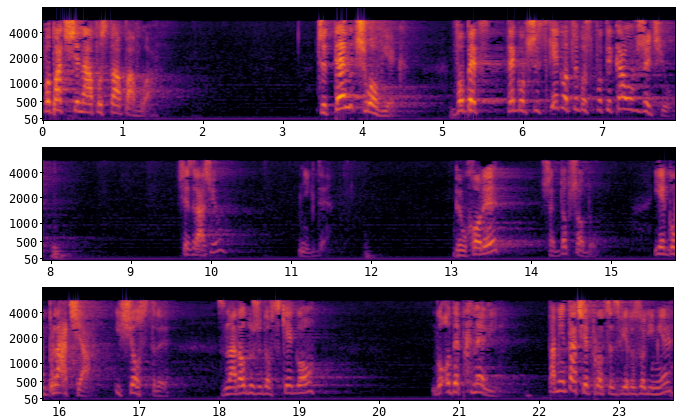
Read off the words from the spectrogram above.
Popatrzcie na apostoła Pawła. Czy ten człowiek wobec tego wszystkiego, co go spotykało w życiu, się zraził? Nigdy. Był chory, szedł do przodu. Jego bracia i siostry z narodu żydowskiego go odepchnęli. Pamiętacie proces w Jerozolimie,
